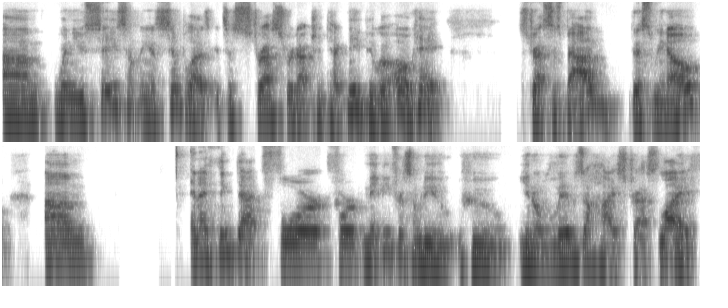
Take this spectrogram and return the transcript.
Um, when you say something as simple as it's a stress reduction technique people go oh, okay stress is bad this we know. Um, and I think that for for maybe for somebody who who you know lives a high stress life,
